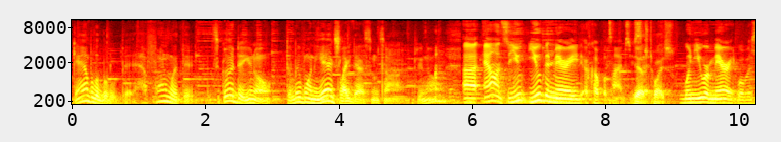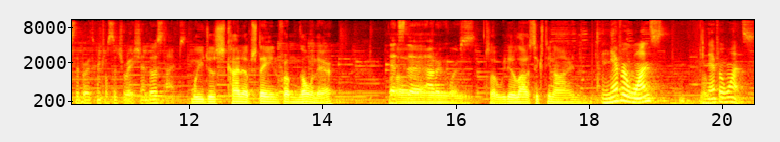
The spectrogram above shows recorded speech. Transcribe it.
gamble a little bit, have fun with it. It's good to, you know, to live on the edge like that sometimes, you know? Uh, Alan, so you you've been married a couple times. You Yes, said. twice. When you were married, what was the birth control situation at those times? We just kind of abstained from going there. That's the outer Uh, course. So we did a lot of 69. And Never once. Never once.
